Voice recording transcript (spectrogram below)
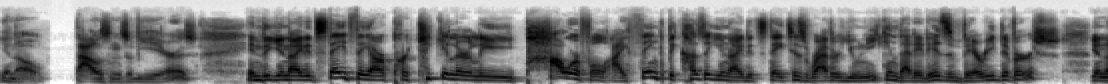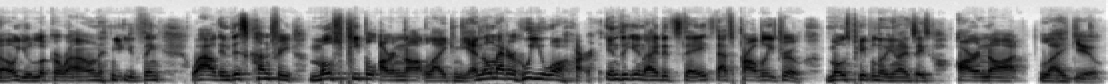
you know, thousands of years. In the United States, they are particularly powerful, I think, because the United States is rather unique in that it is very diverse. You know, you look around and you think, wow, in this country, most people are not like me. And no matter who you are in the United States, that's probably true. Most people in the United States are not like you.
